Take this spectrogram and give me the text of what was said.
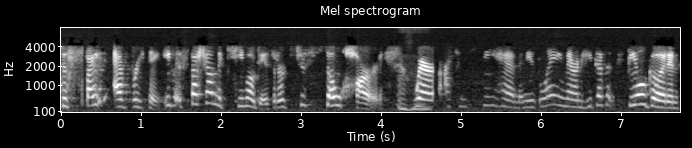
despite everything, even especially on the chemo days that are just so hard, mm-hmm. where I can see him and he's laying there and he doesn't feel good, and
